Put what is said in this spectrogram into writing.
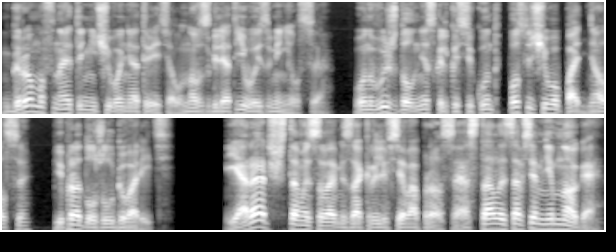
Громов на это ничего не ответил, но взгляд его изменился. Он выждал несколько секунд, после чего поднялся и продолжил говорить. «Я рад, что мы с вами закрыли все вопросы. Осталось совсем немного.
